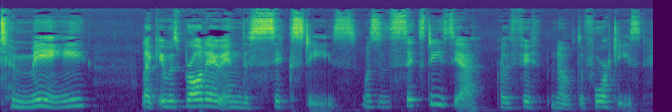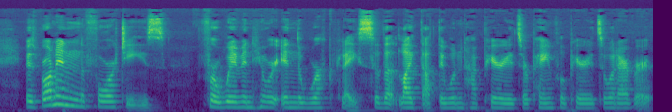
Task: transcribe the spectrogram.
to me, like it was brought out in the 60s was it the 60s yeah. Or the fifth no the 40s it was brought in in the 40s for women who were in the workplace so that like that they wouldn't have periods or painful periods or whatever.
